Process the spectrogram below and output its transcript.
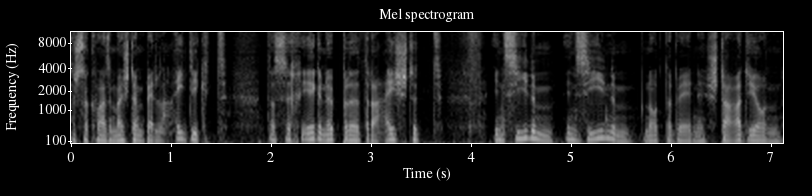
Ist so quasi, man ist dann beleidigt, dass sich irgendjemand dreistet, in seinem, in seinem notabene Stadion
